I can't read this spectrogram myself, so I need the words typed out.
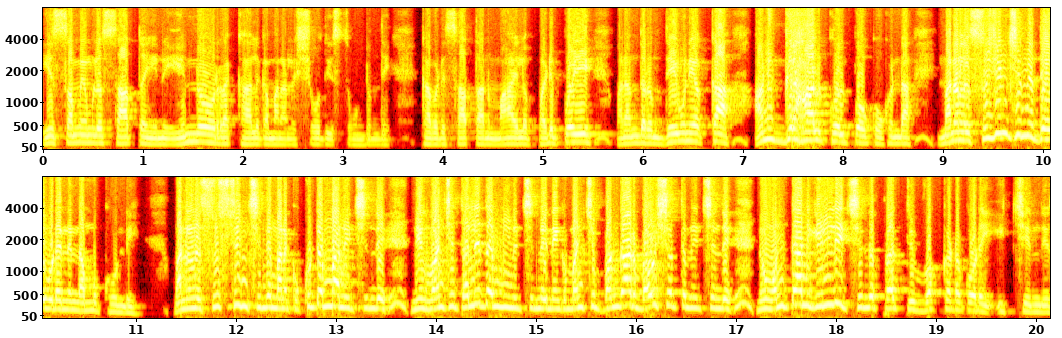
ఈ సమయంలో సాతాను ఎన్నో రకాలుగా మనల్ని శోధిస్తూ ఉంటుంది. కాబట్టి సాతాను మాయలో పడిపోయి మనందరం దేవుని యొక్క అనుగ్రహాలు కోల్పోకోకుండా మనల్ని సృజించింది దేవుడని నమ్ముకోండి. మనల్ని సృష్టించింది మనకు కుటుంబాన్ని ఇచ్చింది నీకు మంచి తల్లిదండ్రులు ఇచ్చింది నీకు మంచి బంగారు భవిష్యత్తుని ఇచ్చింది నువ్వు ఉండటానికి ఇల్లు ఇచ్చింది ప్రతి ఒక్కటి కూడా ఇచ్చింది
